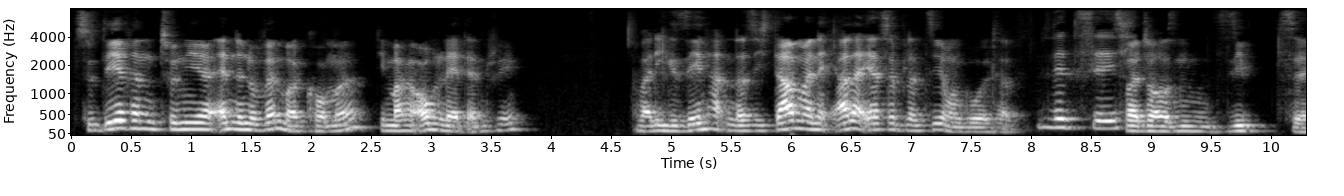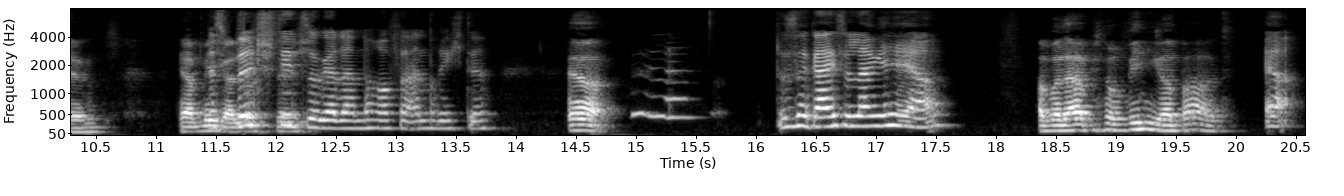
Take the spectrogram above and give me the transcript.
zu deren Turnier Ende November komme. Die machen auch ein Late Entry. Weil die gesehen hatten, dass ich da meine allererste Platzierung geholt habe. Witzig. 2017. Ja, mega Das Bild lustig. steht sogar dann noch auf der Anrichte. Ja. Das ist ja gar nicht so lange her. Aber da habe ich noch weniger Bart. Ja.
